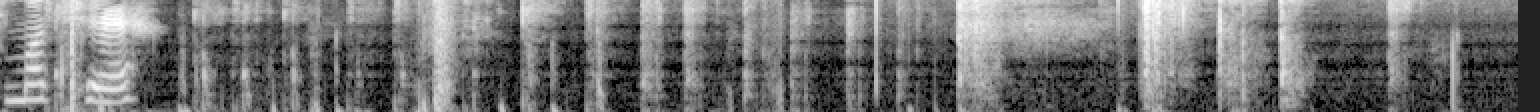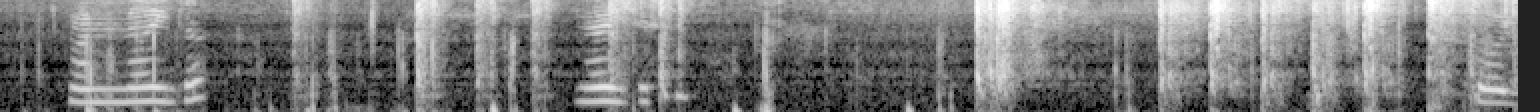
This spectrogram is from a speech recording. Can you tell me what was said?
Pusma ke. Lan nerede? Neredesin? Böyle.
